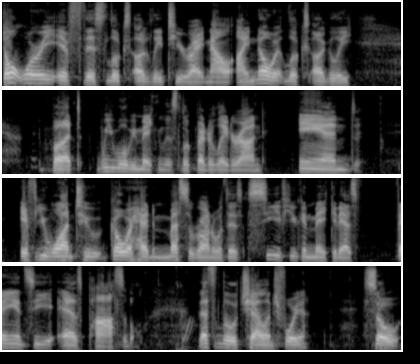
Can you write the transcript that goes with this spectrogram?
don't worry if this looks ugly to you right now. I know it looks ugly, but we will be making this look better later on, and if you want to go ahead and mess around with this, see if you can make it as fancy as possible. That's a little challenge for you. So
